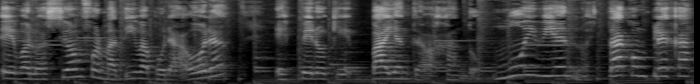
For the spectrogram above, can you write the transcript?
evaluación formativa por ahora. Espero que vayan trabajando muy bien, no está compleja,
